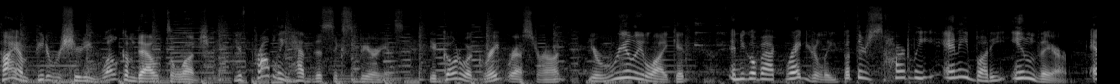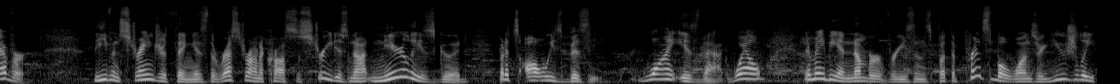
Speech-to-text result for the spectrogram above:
Hi, I'm Peter Ricchiuti. Welcome to Out to Lunch. You've probably had this experience. You go to a great restaurant, you really like it, and you go back regularly, but there's hardly anybody in there, ever. The even stranger thing is the restaurant across the street is not nearly as good, but it's always busy. Why is that? Well, there may be a number of reasons, but the principal ones are usually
